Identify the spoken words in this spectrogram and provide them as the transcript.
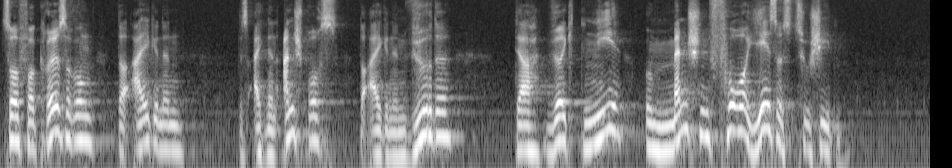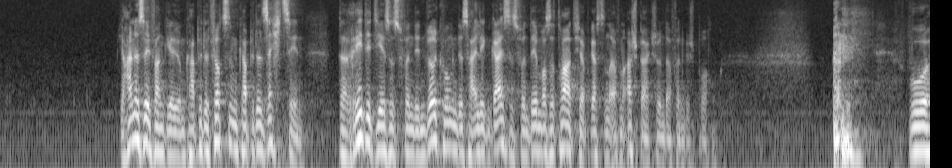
zur Vergrößerung der eigenen, des eigenen Anspruchs, der eigenen Würde, der wirkt nie, um Menschen vor Jesus zu schieben. Johannesevangelium, Kapitel 14, Kapitel 16, da redet Jesus von den Wirkungen des Heiligen Geistes, von dem, was er tat. Ich habe gestern auf dem Aschberg schon davon gesprochen. Wo,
